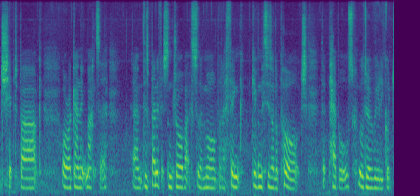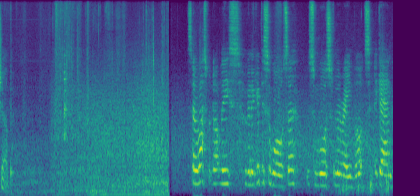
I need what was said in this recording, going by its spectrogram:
chipped bark, or organic matter. Um, there's benefits and drawbacks to them all, but I think, given this is on a porch, that pebbles will do a really good job. So last but not least, we're going to give this a water with some water from the rain butt. Again,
